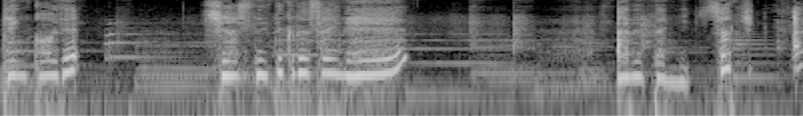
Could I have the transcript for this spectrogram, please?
健康で幸せでいてくださいね。あなたに幸あれ。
